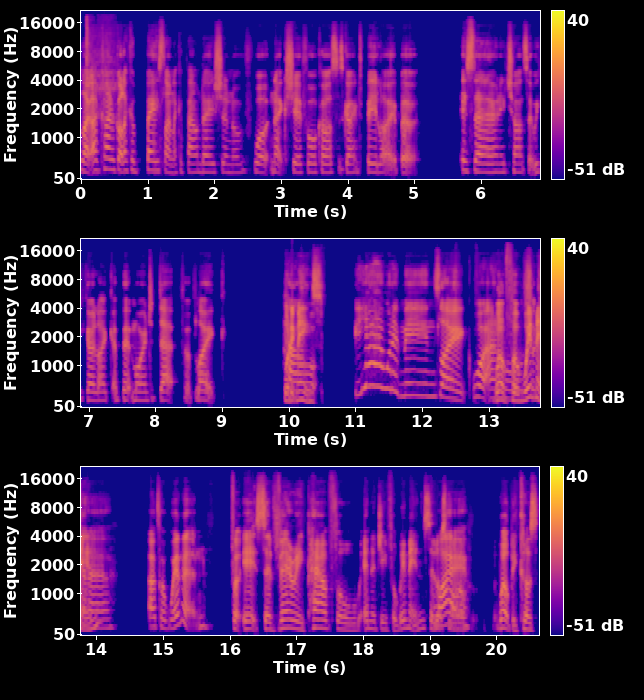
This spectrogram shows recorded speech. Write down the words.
like I've kind of got like a baseline, like a foundation of what next year forecast is going to be like. But is there any chance that we could go like a bit more into depth of like What how- it means. Yeah, what it means, like what animals. Well, for women- gonna- oh, for women. For it's a very powerful energy for women. So lots Why? more. Well, because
